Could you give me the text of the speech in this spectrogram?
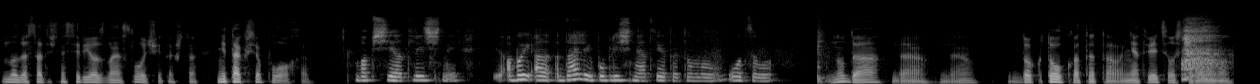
ну, достаточно серьезный случай. Так что не так все плохо. Вообще отличный. А вы а, дали публичный ответ этому отзыву? Ну да, да, да. Док толку от этого не ответил все равно.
